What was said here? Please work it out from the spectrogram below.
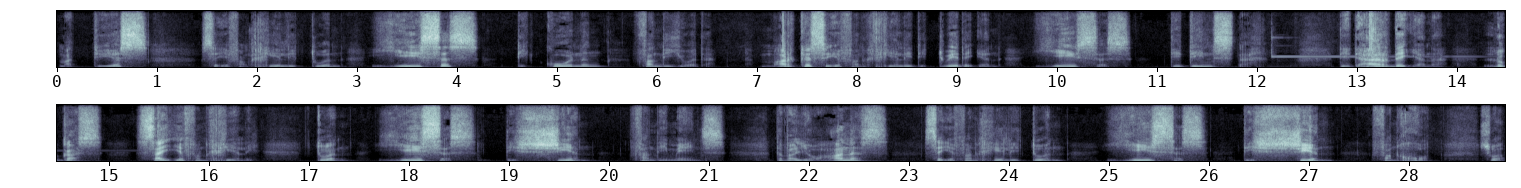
Matteus se evangelie toon Jesus die koning van die Jode. Markus se evangelie, die tweede een, Jesus die dienskneg. Die derde ene, Lukas, sy evangelie toon Jesus die seun van die mens terwyl Johannes se evangelie toon Jesus die seun van God. So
